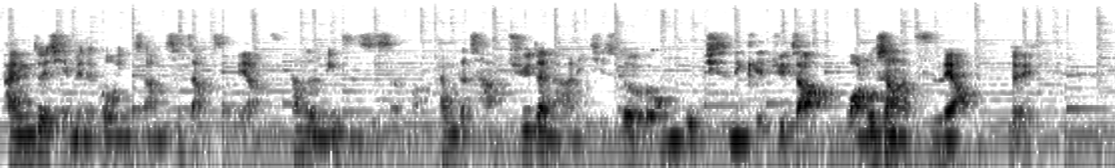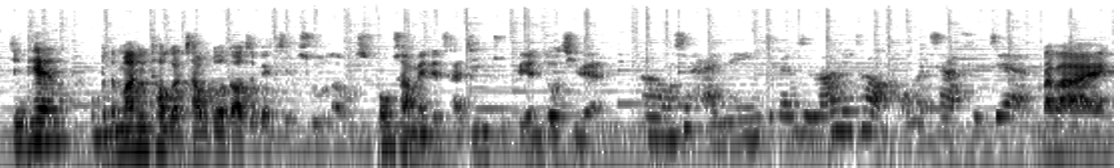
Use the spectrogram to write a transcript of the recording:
排名最前面的供应商是长什么样子，他们的名字是什么，他们的厂区在哪里，其实都有公布。其实你可以去找网络上的资料。对，今天我们的 Money Talk 差不多到这边结束了。我是风传媒的财经主编周岐原。嗯，我是海宁，这边是 Money Talk，我们下次见，拜拜。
